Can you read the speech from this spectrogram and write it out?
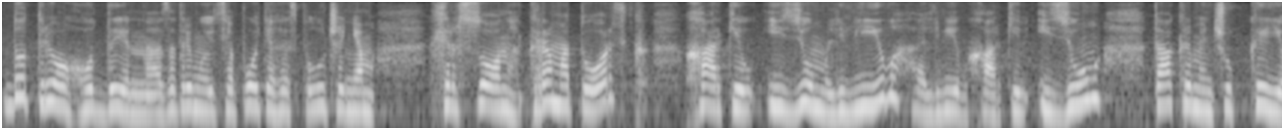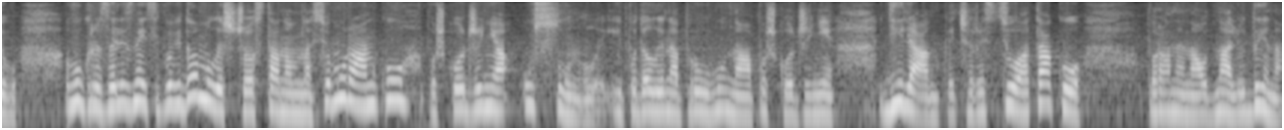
До трьох годин затримуються потяги з полученням Херсон, Краматорськ, Харків, Ізюм, Львів, Львів, Харків, Ізюм та Кременчук, Київ. В Укрзалізниці повідомили, що станом на сьому ранку пошкодження усунули і подали напругу на пошкоджені ділянки. Через цю атаку поранена одна людина.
